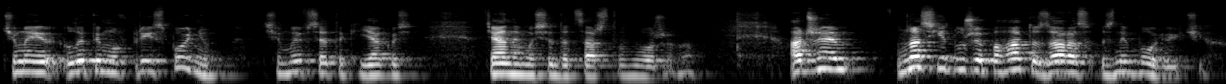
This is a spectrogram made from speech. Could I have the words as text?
Чи ми летимо в преісподню, чи ми все-таки якось тягнемося до Царства Божого. Адже у нас є дуже багато зараз знеболюючих.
